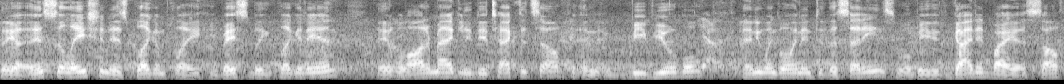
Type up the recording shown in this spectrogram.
The uh, installation is plug and play. You basically plug it in, it will automatically detect itself and be viewable. Anyone going into the settings will be guided by a self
